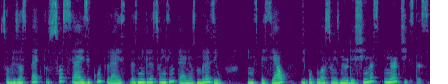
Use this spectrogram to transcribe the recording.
sobre os aspectos sociais e culturais das migrações internas no Brasil, em especial de populações nordestinas e nortistas.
